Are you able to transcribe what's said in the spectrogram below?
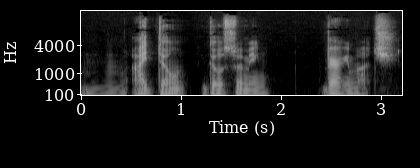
Mm, I don't go swimming very much.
